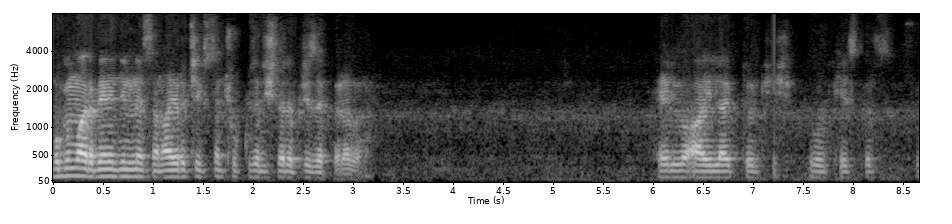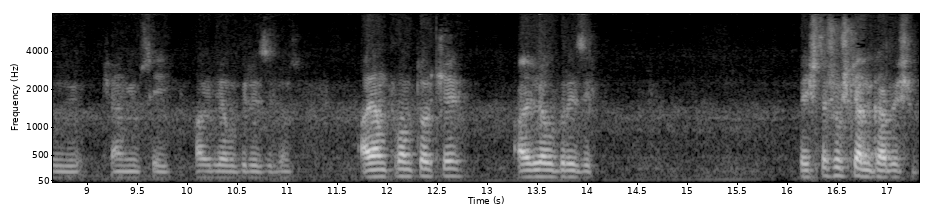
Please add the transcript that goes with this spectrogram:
Bugün var beni dinlesen, ayrı çeksen çok güzel işler yapacağız hep beraber. Hello, I like Turkish broadcasters. Can you say I love Brazilians? I am from Turkey. I love Brazil. Beşiktaş hoş geldin kardeşim.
